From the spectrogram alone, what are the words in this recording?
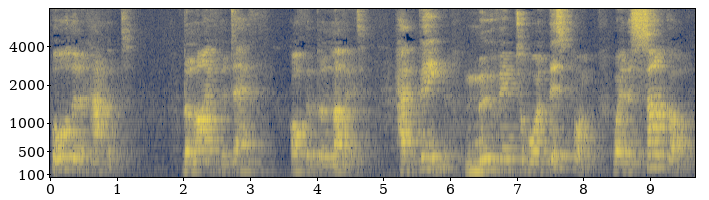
All that had happened, the life, the death of the beloved, had been moving toward this point where the Son of God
